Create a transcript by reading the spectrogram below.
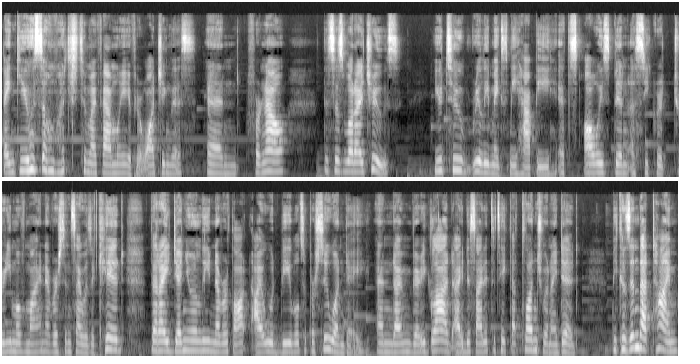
thank you so much to my family if you're watching this. And for now, this is what I choose. YouTube really makes me happy. It's always been a secret dream of mine ever since I was a kid that I genuinely never thought I would be able to pursue one day, and I'm very glad I decided to take that plunge when I did because in that time,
